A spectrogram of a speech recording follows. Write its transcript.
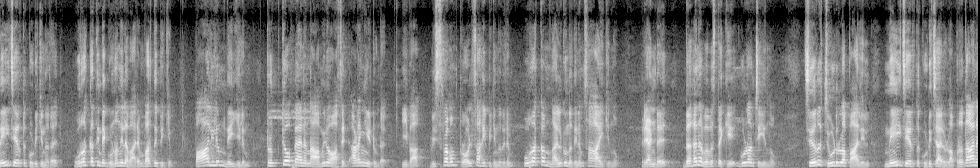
നെയ് ചേർത്ത് കുടിക്കുന്നത് ഉറക്കത്തിന്റെ ഗുണനിലവാരം വർദ്ധിപ്പിക്കും. പാലിലും നെയ്യിലും ട്രിപ്റ്റോഫാൻ എന്ന അമിനോ ആസിഡ് അടങ്ങിയിട്ടുണ്ട്. ഇവ വിശ്രമം പ്രോത്സാഹിപ്പിക്കുന്നതിനും ഉറക്കം നൽകുന്നതിനും സഹായിക്കുന്നു. രണ്ട് ദഹന വ്യവസ്ഥയ്ക്ക് ഗുണം ചെയ്യുന്നു. ചെറു ചൂടുള്ള പാലിൽ നെയ് ചേർത്ത് കുടിച്ചാലുള്ള പ്രധാന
